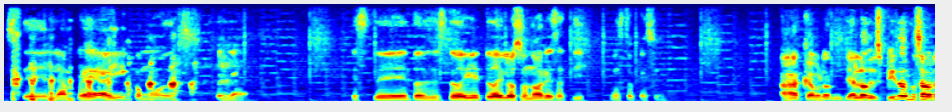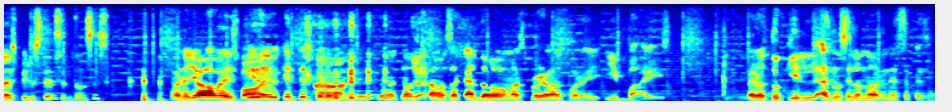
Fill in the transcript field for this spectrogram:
este, lampre ahí como... Este, entonces te doy, te doy los honores a ti en esta ocasión. Ah, cabrón, ¿ya lo despido? ¿No se van a despedir ustedes entonces? Bueno, yo me despido, Bye. gente, pero Ah. les prometemos Ya. que estamos sacando más programas por ahí. Y bye. Pero tú, Kill, haznos el honor en esta ocasión.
